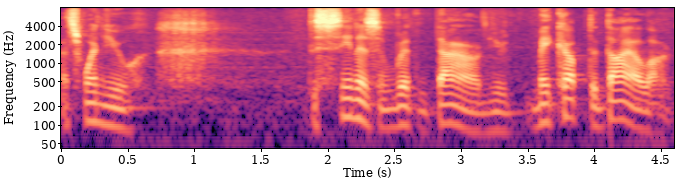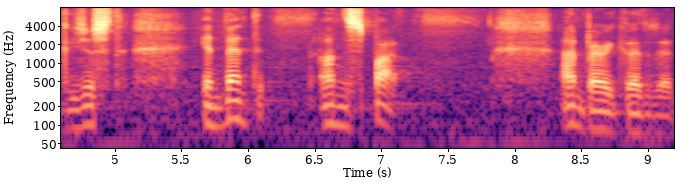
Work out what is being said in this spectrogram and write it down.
That's when you, the scene isn't written down, you make up the dialogue, you just invent it on the spot. I'm very good at it.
